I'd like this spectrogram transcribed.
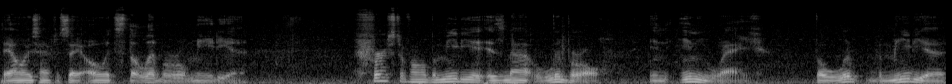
they always have to say, "Oh, it's the liberal media." First of all, the media is not liberal in any way. The lib- the media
